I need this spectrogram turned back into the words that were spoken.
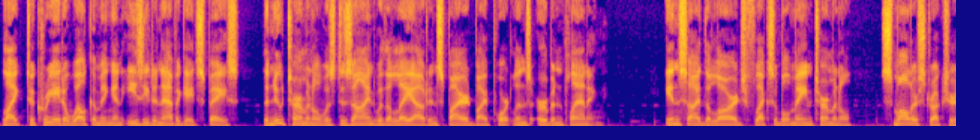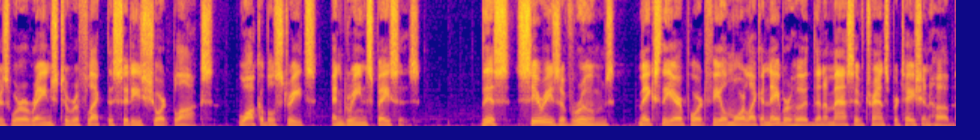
Like to create a welcoming and easy-to-navigate space, the new terminal was designed with a layout inspired by Portland's urban planning. Inside the large, flexible main terminal, smaller structures were arranged to reflect the city's short blocks, walkable streets, and green spaces. This series of rooms makes the airport feel more like a neighborhood than a massive transportation hub.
